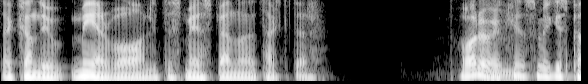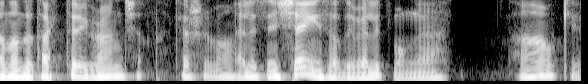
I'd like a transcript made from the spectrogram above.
där kan det ju mer vara lite mer spännande takter. Var det verkligen så mycket spännande takter i grungen? Kanske det var. Alice in Chains hade väldigt många. Ja, ah, okej.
